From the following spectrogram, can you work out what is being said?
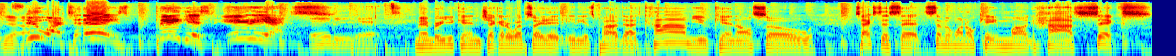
Yeah. You are today's biggest idiots. Idiot. Remember, you can check out our website at idiotspod.com. You can also text us at 71OK-MUG HA6.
